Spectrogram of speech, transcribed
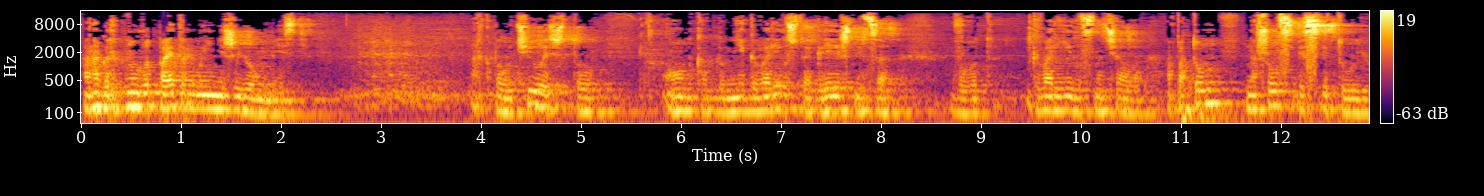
Она говорит, ну вот поэтому мы и не живем вместе. Так получилось, что он как бы мне говорил, что я грешница, вот, говорил сначала, а потом нашел себе святую.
